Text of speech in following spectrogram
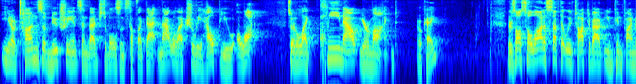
you know tons of nutrients and vegetables and stuff like that and that will actually help you a lot. So it'll like clean out your mind, okay? There's also a lot of stuff that we've talked about. You can find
